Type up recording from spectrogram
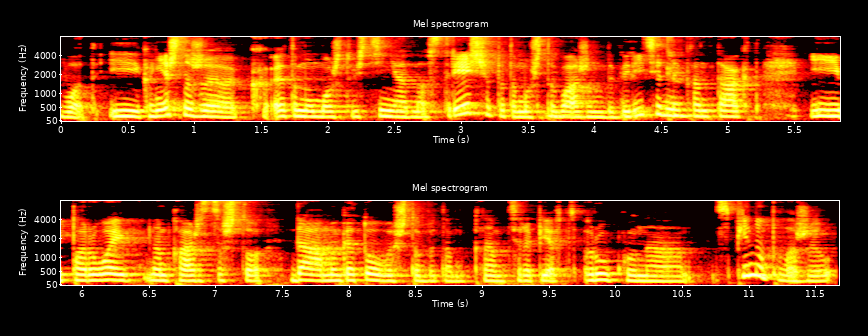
Вот. И, конечно же, к этому может вести не одна встреча, потому что важен доверительный контакт. И порой нам кажется, что да, мы готовы, чтобы там, к нам терапевт руку на спину положил,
